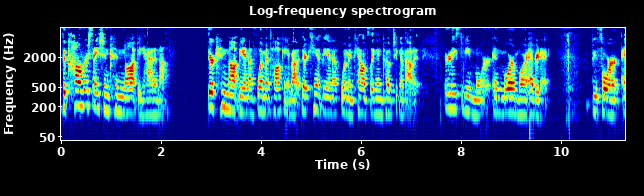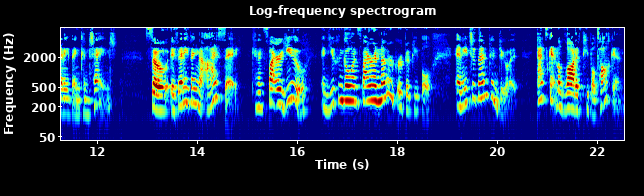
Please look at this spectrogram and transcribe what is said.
The conversation cannot be had enough. There cannot be enough women talking about it. There can't be enough women counseling and coaching about it. There needs to be more and more and more every day before anything can change. So if anything that I say can inspire you and you can go inspire another group of people and each of them can do it, that's getting a lot of people talking.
